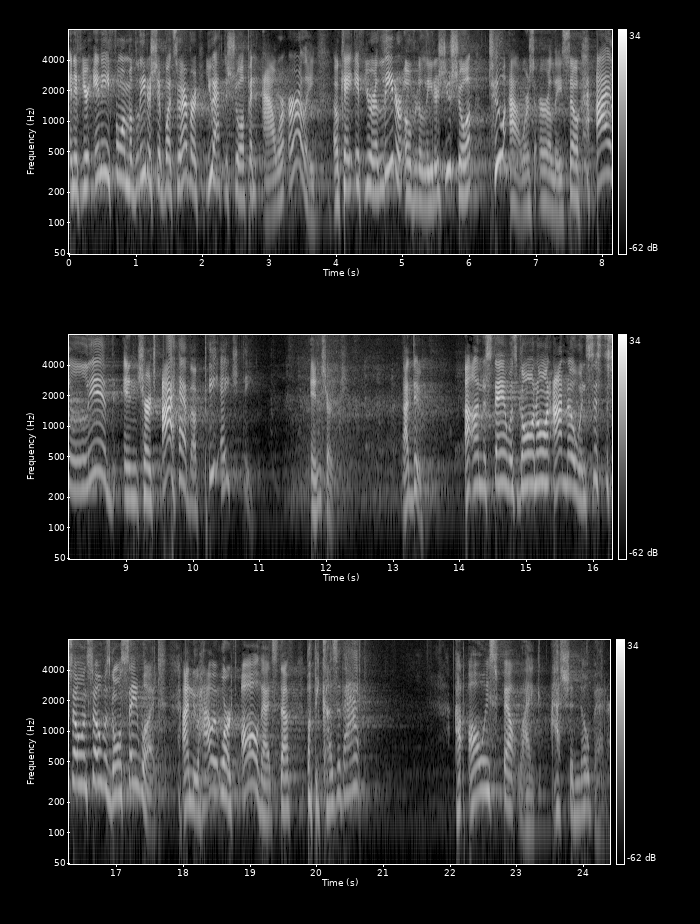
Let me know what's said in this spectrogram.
And if you're any form of leadership whatsoever, you have to show up an hour early. Okay, if you're a leader over the leaders, you show up two hours early. So I lived in church. I have a PhD in church. I do. I understand what's going on. I know when sister so and so was going to say what. I knew how it worked, all that stuff. But because of that, I always felt like I should know better.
